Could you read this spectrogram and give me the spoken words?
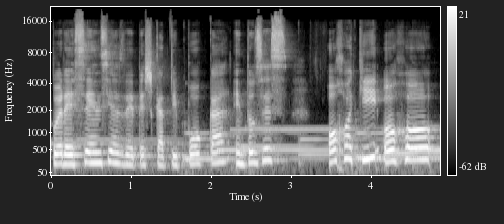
presencias de Tezcatlipoca. Entonces, ojo aquí, ojo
